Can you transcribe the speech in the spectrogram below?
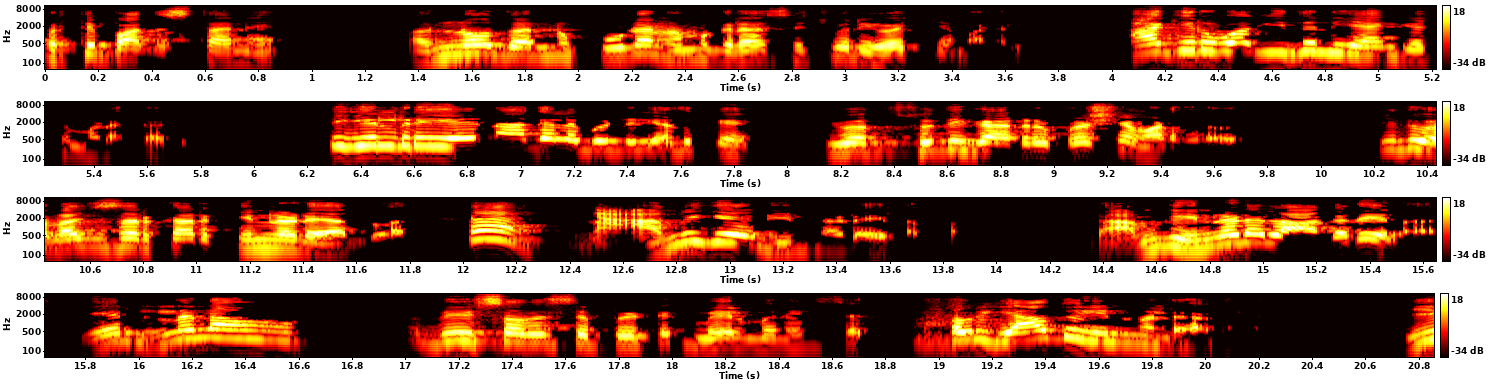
ಪ್ರತಿಪಾದಿಸ್ತಾನೆ ಅನ್ನೋದನ್ನು ಕೂಡ ನಮ್ಮ ಗೃಹ ಸಚಿವರು ಯೋಚನೆ ಮಾಡಲ್ಲ. ಹಾಗಿರುವಾಗ ಇದನ್ನು ಹೆಂಗೆ ಯೋಚನೆ ಮಾಡಕ್ಕಾಗುತ್ತೆ? ಈಗ ಇಲ್ರಿ ಏನಾಗಲ್ಲ ಬಿಡ್ರಿ. ಅದಕ್ಕೆ ಇವತ್ತು ಸುದ್ದಿಗಾರರು ಪ್ರಶ್ನೆ ಮಾಡಿದ್ರು ಅವ್ರು. ಇದು ರಾಜ್ಯ ಸರ್ಕಾರಕ್ಕೆ ಹಿನ್ನಡೆ ಅಲ್ವಾ? ಏ ನಮಗೇನು ಹಿನ್ನಡೆ ಇಲ್ಲಪ್ಪ. ನಮ್ಗೆ ಹಿನ್ನಡೆ ಎಲ್ಲ ಆಗದೇ ಇಲ್ಲ. ಏನಿಲ್ಲ ನಾವು ದ್ವಿಸದಸ್ಯ ಪೀಠಕ್ಕೆ ಮೇಲ್ಮನೆಗೆ ಸರಿ ಅವ್ರಿಗೆ ಯಾವುದು ಹಿನ್ನಡೆ ಆಗಲ್ಲ. ಈ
